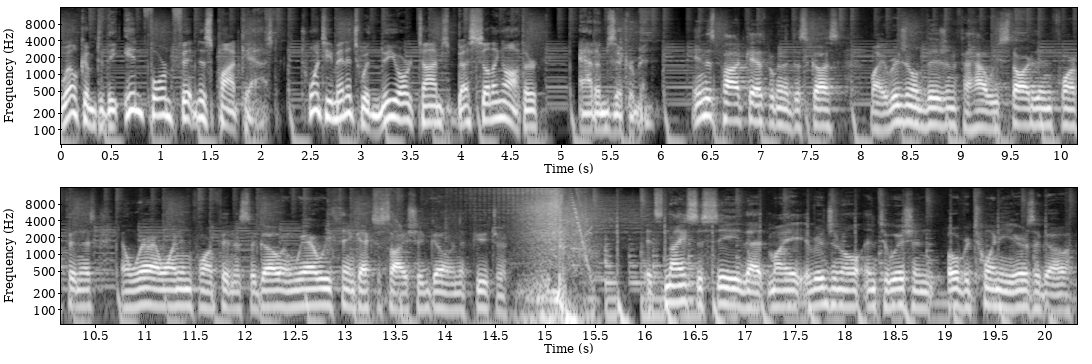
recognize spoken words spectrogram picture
Welcome to the Inform Fitness Podcast 20 minutes with New York Times bestselling author Adam Zickerman. In this podcast, we're going to discuss my original vision for how we started Inform Fitness and where I want Inform Fitness to go and where we think exercise should go in the future. It's nice to see that my original intuition over 20 years ago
